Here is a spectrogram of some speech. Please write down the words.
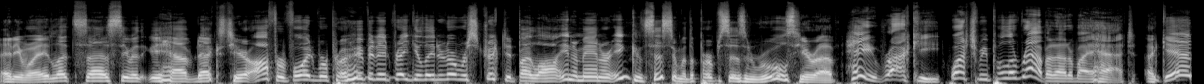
anyway, let's uh, see what we have next here. Offer void were prohibited, regulated, or restricted by law in a manner inconsistent with the purposes and rules hereof. Hey, Rocky, watch me pull a rabbit out of my hat. Again?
